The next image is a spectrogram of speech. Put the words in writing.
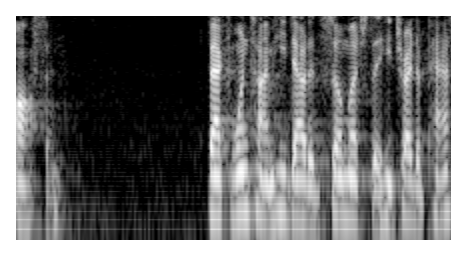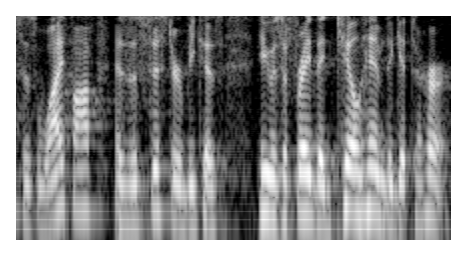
often. In fact, one time he doubted so much that he tried to pass his wife off as a sister because he was afraid they'd kill him to get to her.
